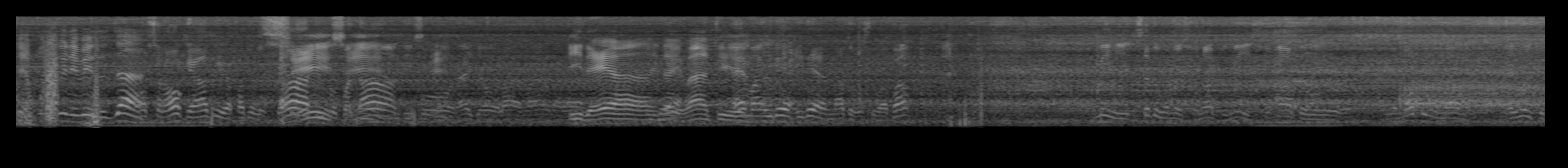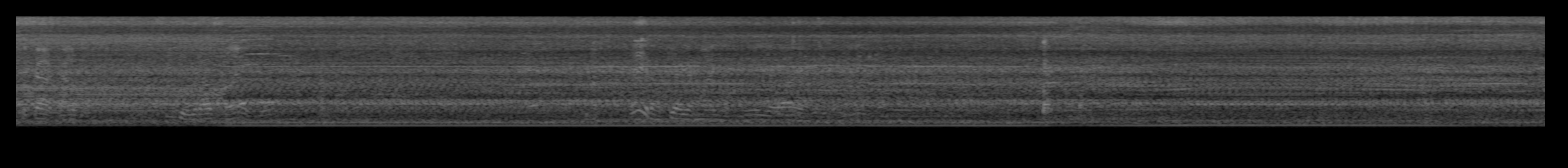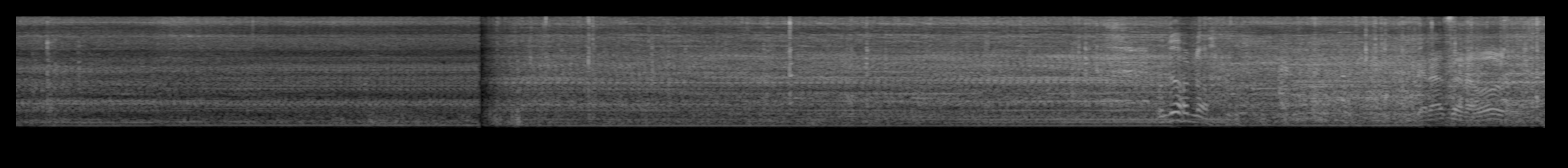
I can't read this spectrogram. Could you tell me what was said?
Sì, un po', quindi vedo già No, se no che altri ha fatto le Sì, sì, Bandan, tipo... sì. Eh, io, là, là, là, là. idea, andare avanti. Eh, ma idea, idea è nato con suo papà. Mi, sai quando sono nato? Mi, sono nato alle notte di mamma e voi che peccare a casa. Figlio grasso neanche. Era un fiaga mai, Buongiorno. Grazie al lavoro.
